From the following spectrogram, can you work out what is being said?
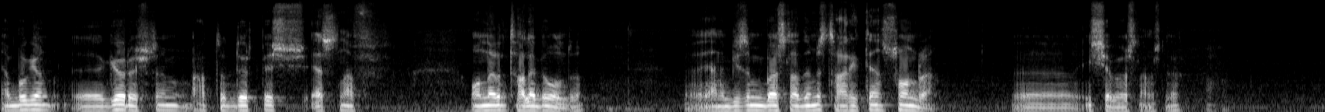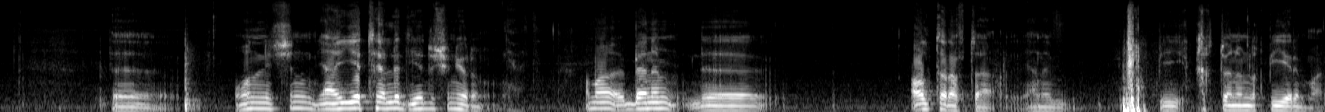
Yani bugün e, görüştüm hatta 4-5 esnaf onların talebi oldu. E, yani bizim başladığımız tarihten sonra e, işe başlamışlar. E, onun için yani yeterli diye düşünüyorum. Evet. Ama benim e, alt tarafta yani bir 40 dönümlük bir yerim var.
